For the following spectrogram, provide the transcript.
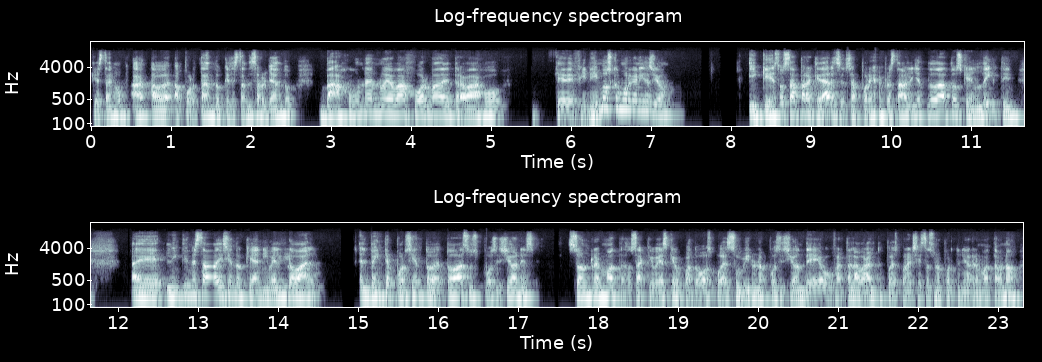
que están aportando, que se están desarrollando bajo una nueva forma de trabajo que definimos como organización y que eso está para quedarse. O sea, por ejemplo, estaba leyendo datos que en LinkedIn, eh, LinkedIn estaba diciendo que a nivel global, el 20% de todas sus posiciones son remotas, o sea que ves que cuando vos puedes subir una posición de oferta laboral, tú puedes poner si esta es una oportunidad remota o no.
